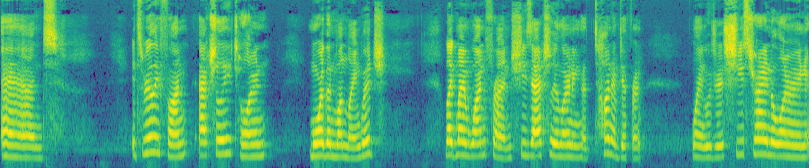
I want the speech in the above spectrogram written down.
And it's really fun actually to learn more than one language. Like my one friend, she's actually learning a ton of different languages. She's trying to learn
